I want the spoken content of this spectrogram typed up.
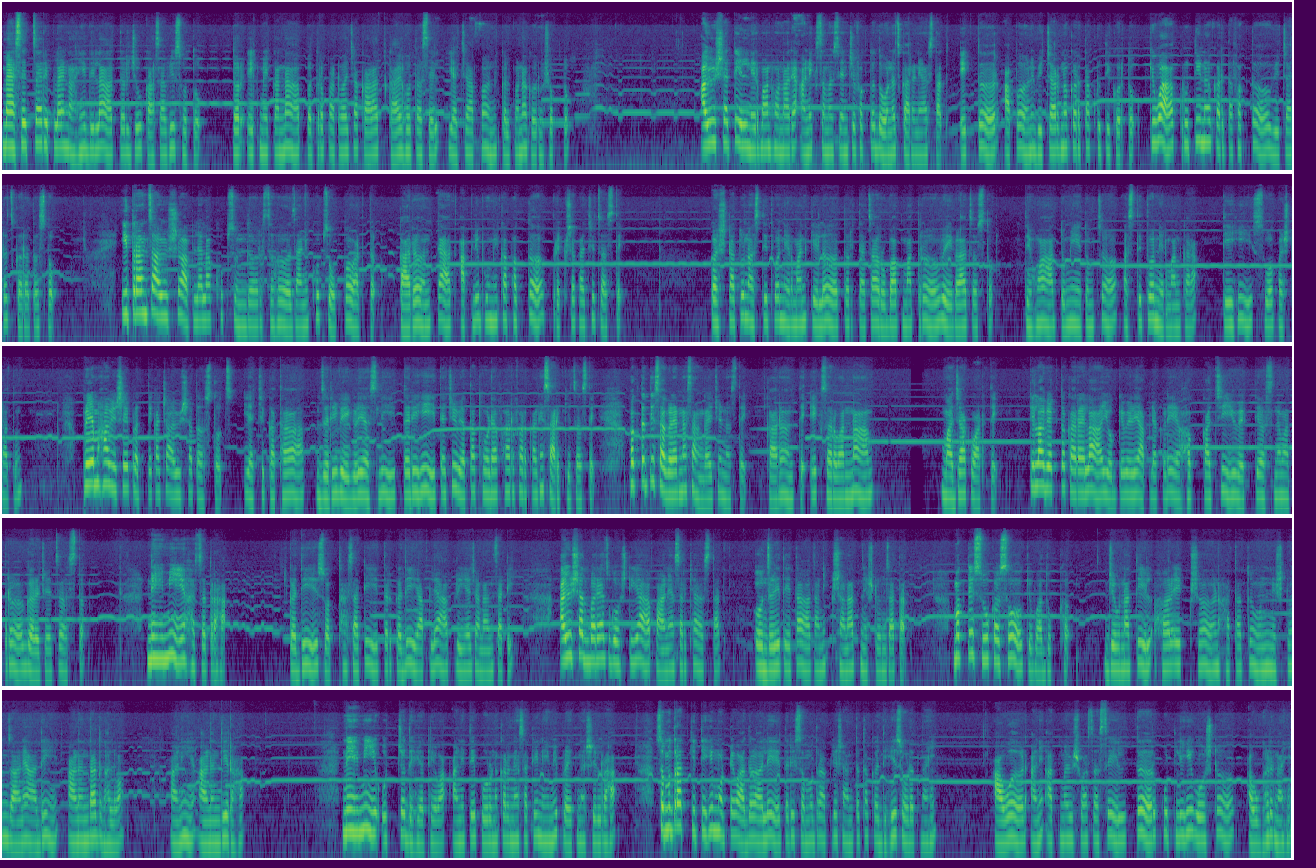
मॅसेजचा रिप्लाय नाही दिला तर जीव कासावीस होतो. तर एकमेकांना पत्र पाठवायच्या काळात काय होत असेल याची आपण कल्पना करू शकतो. आयुष्यातील निर्माण होणाऱ्या अनेक समस्यांची फक्त दोनच कारणे असतात. एक तर आपण विचार न करता कृती करतो किंवा कृती न करता फक्त विचारच करत असतो. इतरांचं आयुष्य आपल्याला खूप सुंदर सहज आणि खूप सोपं वाटतं. कारण त्यात आपली भूमिका फक्त प्रेक्षकाचीच असते. कष्टातून अस्तित्व निर्माण केलं तर त्याचा रुबाब मात्र वेगळाच असतो. तेव्हा तुम्ही तुमचं अस्तित्व निर्माण करा. तेही स्वकष्टातून. प्रेम हा विषय प्रत्येकाच्या आयुष्यात असतोच. याची कथा जरी वेगळी असली तरीही त्याची व्यथा थोड्याफार फरकाने सारखीच असते. फक्त ती सगळ्यांना सांगायची नसते कारण ते एक सर्वांना मजाक वाटते. तिला व्यक्त करायला योग्य वेळी आपल्याकडे हक्काची व्यक्ती असणं मात्र गरजेचं असतं. नेहमी हसत राहा. कधी स्वतःसाठी तर कधी आपल्या प्रियजनांसाठी. आयुष्यात बऱ्याच गोष्टी या पाण्यासारख्या असतात. ओंजळीत येतात आणि क्षणात निष्ठून जातात. मग ते सुख असो किंवा दुःख जीवनातील हर एक क्षण हातातून निष्ठून जाण्याआधी आनंदात घालवा आणि आनंदी राहा. नेहमी उच्च ध्येय ठेवा आणि ते पूर्ण करण्यासाठी नेहमी प्रयत्नशील राहा. समुद्रात कितीही मोठे वादळ आले तरी समुद्र आपली शांतता कधीही सोडत नाही. आवड आणि आत्मविश्वास असेल तर कुठलीही गोष्ट अवघड नाही.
